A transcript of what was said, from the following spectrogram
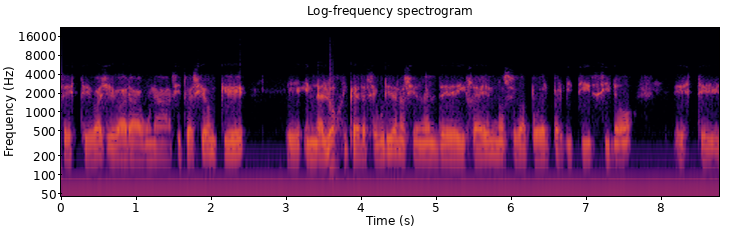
este, va a llevar a una situación que eh, en la lógica de la seguridad nacional de Israel no se va a poder permitir sino este,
